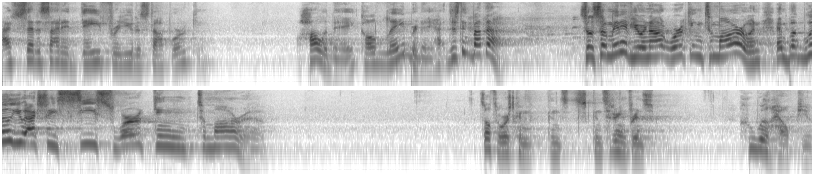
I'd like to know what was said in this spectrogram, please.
I've set aside a day for you to stop working? A holiday called Labor Day. Just think about that. So, so many of you are not working tomorrow, and, and, but will you actually cease working tomorrow? It's also worth con- considering, friends, who will help you?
